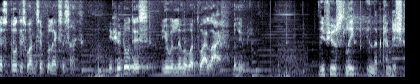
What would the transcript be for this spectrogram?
Just do this one simple exercise. If you do this, you will live a worthwhile life, believe me. If you sleep in that condition,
